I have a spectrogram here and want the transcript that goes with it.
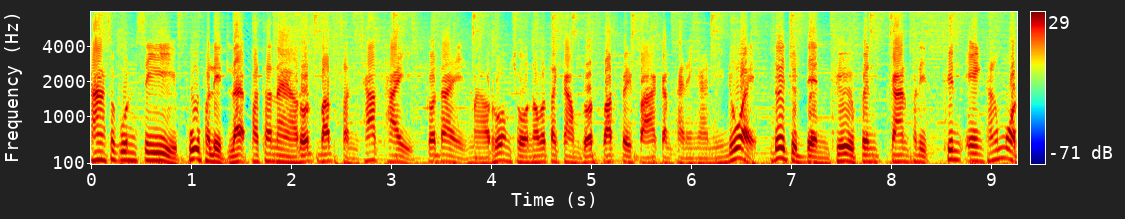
ทางสกุลซีผู้ผลิตและพัฒนารถบัสสัญชาติไทยก็ได้มาร่วมชว์นวัตกรรมรถบัสไฟฟ้ากันภายในงานนี้ด้วย ด้วยจุดเด่นคือเป็นการผลิตขึ้นเองทั้งหมด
